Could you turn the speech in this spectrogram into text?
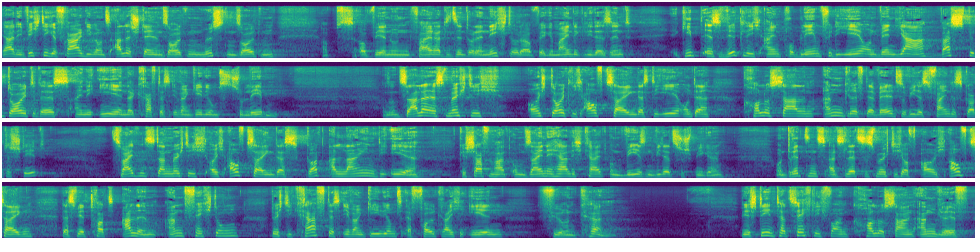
Ja, die wichtige Frage, die wir uns alle stellen sollten, müssten, sollten, ob wir nun verheiratet sind oder nicht oder ob wir Gemeindeglieder sind, gibt es wirklich ein Problem für die Ehe? Und wenn ja, was bedeutet es, eine Ehe in der Kraft des Evangeliums zu leben? Also zuallererst möchte ich euch deutlich aufzeigen, dass die Ehe unter kolossalem Angriff der Welt sowie des Feindes Gottes steht. Zweitens, dann möchte ich euch aufzeigen, dass Gott allein die Ehe geschaffen hat, um seine Herrlichkeit und Wesen wiederzuspiegeln. Und drittens, als letztes möchte ich auf euch aufzeigen, dass wir trotz allem Anfechtungen durch die Kraft des Evangeliums erfolgreiche Ehen führen können. Wir stehen tatsächlich vor einem kolossalen Angriff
